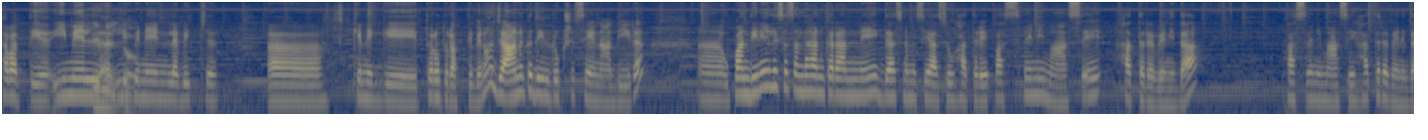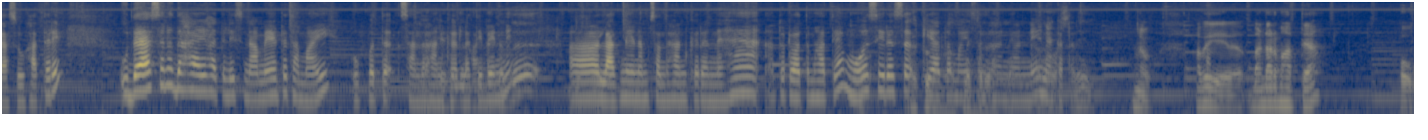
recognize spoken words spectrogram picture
තවත් ඊමේල් ලිපිනෙන් ලැබිච්ච කෙනෙක්ගේ තොරතුරක් තිබෙනවා. ජානක දිල්රුක්ෂ සේනාදීර උපන්දිනය ලෙස සඳහන් කරන්නේ දස් නමසි අසූ හතරේ පස්වැනි මාසේ හතරවෙනිදා පස්වැනි මාසේ හතරවෙනිදා සූ හතරේ. උදෑසන දහය හතලිස් නමයට තමයි උපත සඳහන් කරලා තිබෙන්නේ. ලග්නය නම් සඳහන් කරන්න හැ තොටවත මහතයා මුව සිරස කියා තමයි සඳහන් වන්නේ නැකත. නො අපි බණ්ඩර් මහත්තයා? ඔවු.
